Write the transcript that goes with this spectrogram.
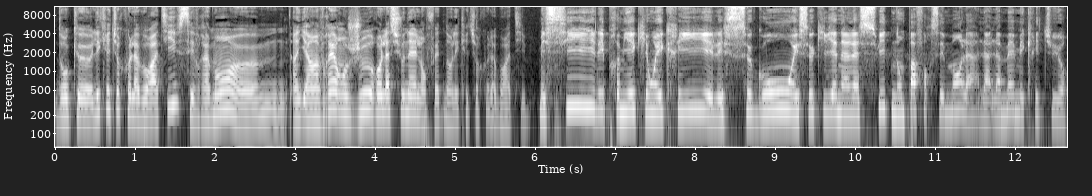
Donc euh, l'écriture collaborative, c'est vraiment, euh, il y a un vrai enjeu relationnel en fait dans l'écriture collaborative. Mais si les premiers qui ont écrit et les seconds et ceux qui viennent à la suite n'ont pas forcément la, la, même écriture,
